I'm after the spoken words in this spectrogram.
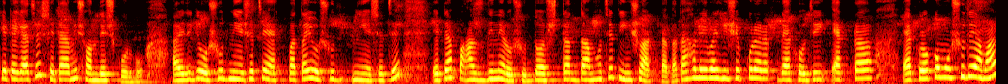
কেটে গেছে, সেটা আমি সন্দেশ করব। আর এদিকে ওষুধ নিয়ে এসেছে, এক পাতায় ওষুধ নিয়ে এসেছে। এটা পাঁচ দিনের ওষুধ, দশটার দাম হচ্ছে তিনশো আট টাকা। তাহলে এবার হিসেব করে দেখো যে একটা, একরকম ওষুধে আমার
